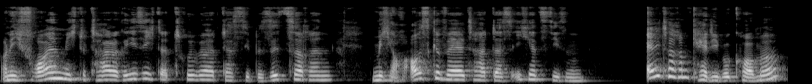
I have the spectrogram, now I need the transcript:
Und ich freue mich total riesig darüber, dass die Besitzerin mich auch ausgewählt hat, dass ich jetzt diesen älteren Caddy bekomme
